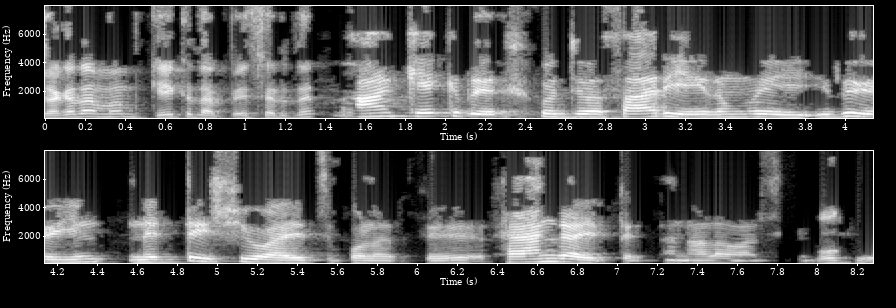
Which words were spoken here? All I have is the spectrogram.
Jagatha ma'am கேக்குதா பேசுறது? ஆ கேக்குது. கொஞ்சம் சாரி ரொம்ப இது நெட் இஷ்யூ ஆயிடுச்சு போல இருக்கு. ஹேங் ஆயிட்டு அதனால வாசிக்கிறேன். ஓகே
